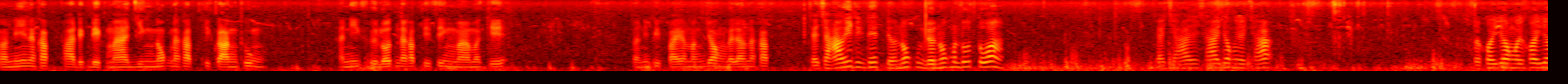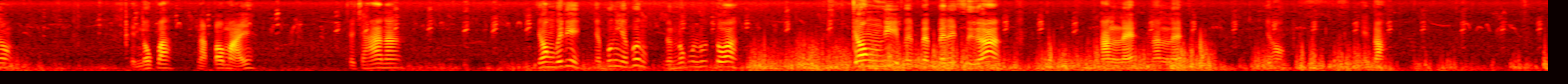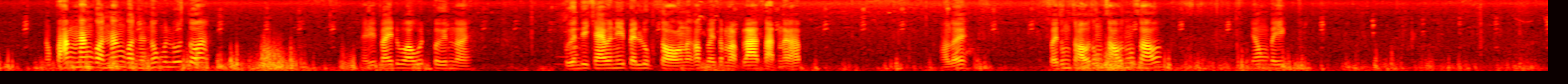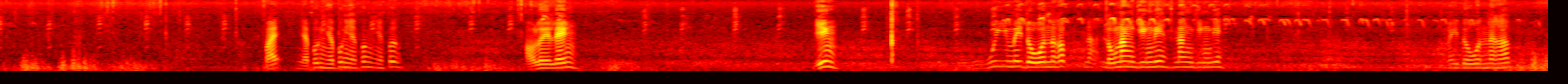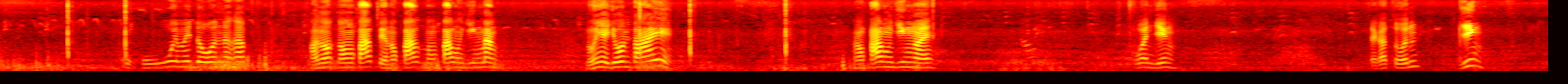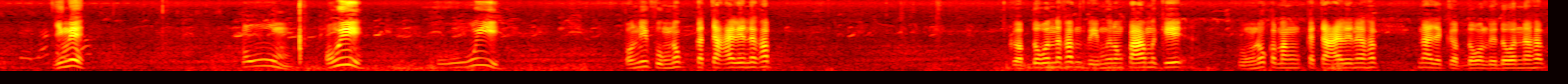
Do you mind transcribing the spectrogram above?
ตอนนี้นะครับพาเด็กๆมายิงนกนะครับ ที่กลางทุ่ง อันนี้คือรถนะครับที่ซิ่งมาเมื่อกี้ ตอนนี้พี่ไปกำลังย่องไปแล้วนะครับช้าๆพี่เด็กๆเดี๋ยวนกเดี๋ยวนกมันรู้ตัวช้าๆช้าย่องช้าๆค่อยๆย่องค่อยๆย่อง เห็นนกปะหนับเป้าหมายช้าๆนะย่องไปดิอย่าพึ่งอย่าพึ่งเดี๋ยวนกมันรู้ตัวย่องนี่แบบแบบเป็นเสือ นั่นแหละนั่นแหละย่อง เห็นปะน้องปังนั่งก่อนนั่งก่อนเดี๋ยวนกมันรู้ตัวไหนพี่ไปดูอาวุธปืนหน่อยปืนที่ใช้วันนี้เป็นลูกซองนะครับไว้สำหรับล่าสัตว์นะครับ เอาเลย ไปตรงเสาตรงเสาตรงเสาย่องไปอีกไปอย่าพึ่งอย่าพึ่งอย่าพึ่งอย่าพึ่งเอาเลยเล็งยิงอุ้ยไม่โดนนะครับ ลงนั่งยิงดินั่งยิงดิ ไม่โดนนะครับ โอ้โหไม่โดนนะครับ เอาน้องน้องปักเปลี่ยนน้องปักน้องปักมายิงบ้างหนูอย่าโยนไป น้องปักมายิงหน่อยอ้วนยิง ใส่กระสุนยิง ยิงดิตูมอุ้ยอุ้ย ตอนนี้ฝูงนกกระจายเลยนะครับ เกือบโดนนะครับฝีมือน้องปางเมื่อกี้ ฝูงนกกำลังกระจายเลยนะครับ น่าจะเกือบโดนหรือโดนนะครับ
